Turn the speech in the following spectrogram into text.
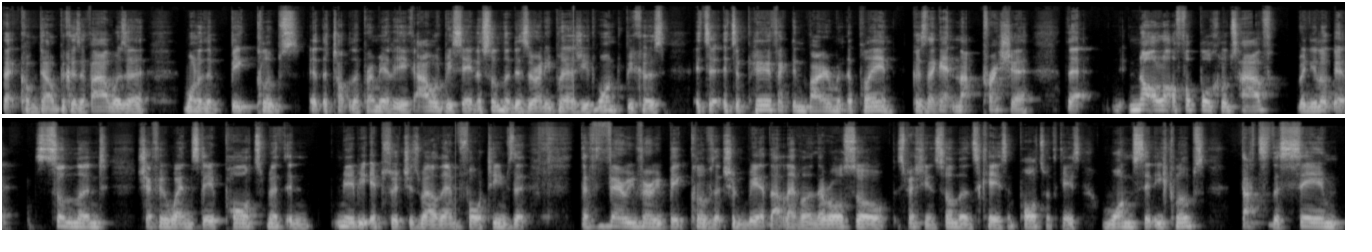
that come down because if I was a one of the big clubs at the top of the Premier League, I would be saying to Sunderland, "Is there any players you'd want?" Because it's a it's a perfect environment to play in because they're getting that pressure that not a lot of football clubs have. When you look at Sunderland, Sheffield Wednesday, Portsmouth, and maybe Ipswich as well, them four teams that they're very very big clubs that shouldn't be at that level, and they're also, especially in Sunderland's case and Portsmouth's case, one city clubs. That's the same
